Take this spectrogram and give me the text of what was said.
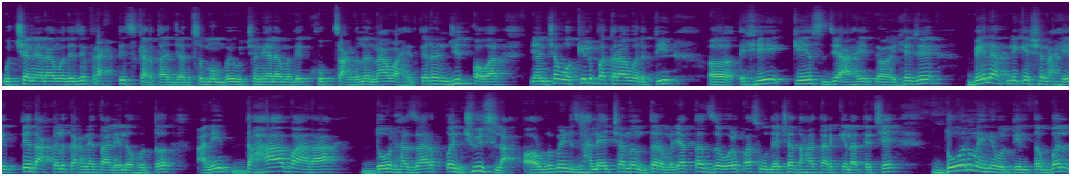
उच्च न्यायालयामध्ये जे प्रॅक्टिस करतात ज्यांचं मुंबई उच्च न्यायालयामध्ये खूप चांगलं नाव आहे ते रणजित पवार यांच्या वकीलपत्रावरती हे केस जे आहे हे जे बेल ॲप्लिकेशन आहे ते दाखल करण्यात आलेलं होतं आणि दहा बारा दोन हजार पंचवीसला ऑर्ग्युमेंट झाल्याच्यानंतर म्हणजे आता जवळपास उद्याच्या दहा तारखेला त्याचे दोन महिने होतील तब्बल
